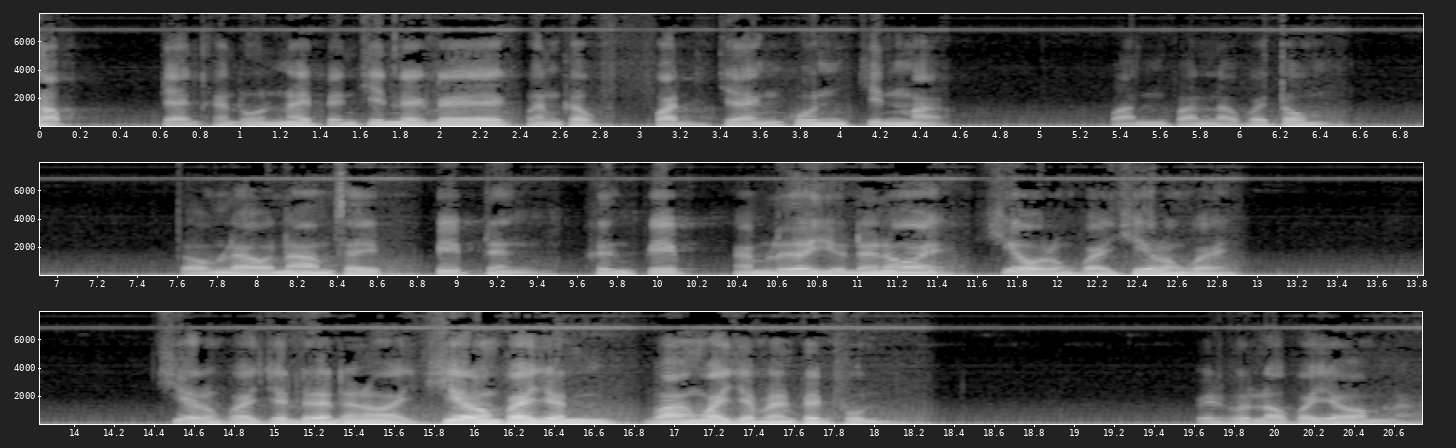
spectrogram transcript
สับแกนขนุนให้เป็นชิ้นเล็ก ๆ เหมือนกับฟันแจงคุณกินหมัก ฟันฟันเราไปต้ม ต้มแล้วน้ำใส่ปี๊บหนึ่งครึ่งปี๊บน้ำเหลืออยู่น้อยๆเคี่ยวลงไปเคี่ยวลงไปเคี่ยวลงไปจนเหลือน้อยๆเคี่ยวลงไปจนวางไว้จนมันเป็นฝุ่น เป็นฝุ่นเราไปย้อมนะ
